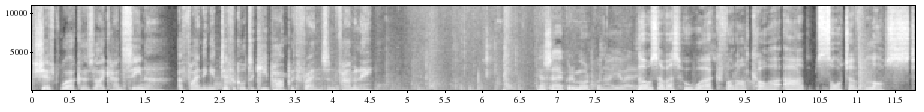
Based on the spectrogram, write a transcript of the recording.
Shift workers like Hansina are finding it difficult to keep up with friends and family. Those of us who work for Alcoa are sort of lost.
